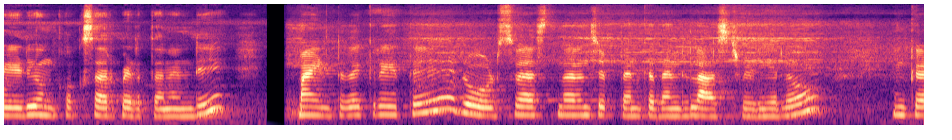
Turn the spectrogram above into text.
వీడియో ఇంకొకసారి పెడతానండి. మా ఇంటి దగ్గర అయితే రోడ్స్ వేస్తున్నారని చెప్పాను కదండి లాస్ట్ వీడియోలో. ఇంకా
